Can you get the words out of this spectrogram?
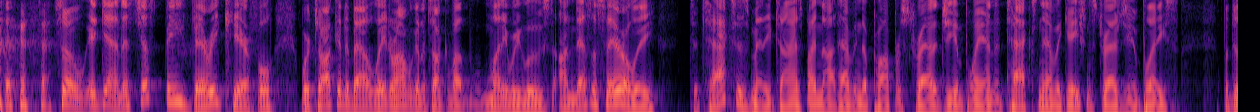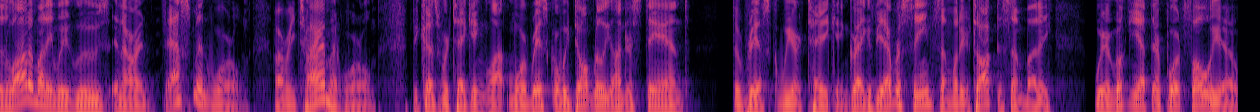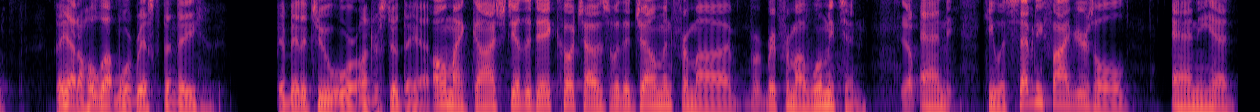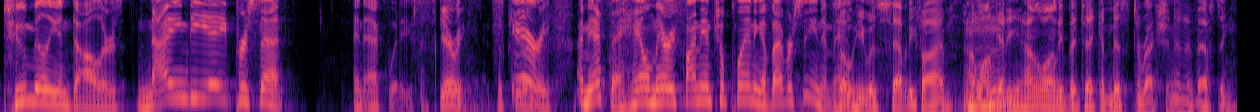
so again, it's just be very careful. We're talking about later on, we're going to talk about money we lose unnecessarily to taxes many times by not having the proper strategy and plan and tax navigation strategy in place. But there's a lot of money we lose in our investment world, our retirement world, because we're taking a lot more risk or we don't really understand the risk we are taking. Greg, have you ever seen somebody or talked to somebody where looking at their portfolio, they had a whole lot more risk than they admitted to or understood they had? Oh my gosh! The other day, Coach, I was with a gentleman from uh, from uh, Wilmington, Yep. and he was 75 years old, and he had two million dollars, 98 percent in equities. Scary. That's Scary. I mean, that's the hail mary financial planning I've ever seen it, man. So he was 75. How long mm-hmm. had he how long had he been taking this direction in investing?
